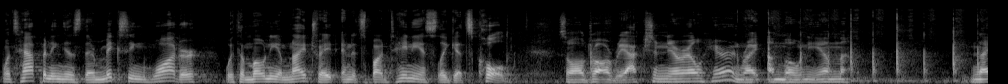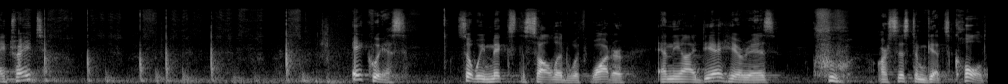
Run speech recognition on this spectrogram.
What's happening is they're mixing water with ammonium nitrate and it spontaneously gets cold. So I'll draw a reaction arrow here and write ammonium nitrate. Aqueous. So we mix the solid with water. And the idea here is whew, our system gets cold.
